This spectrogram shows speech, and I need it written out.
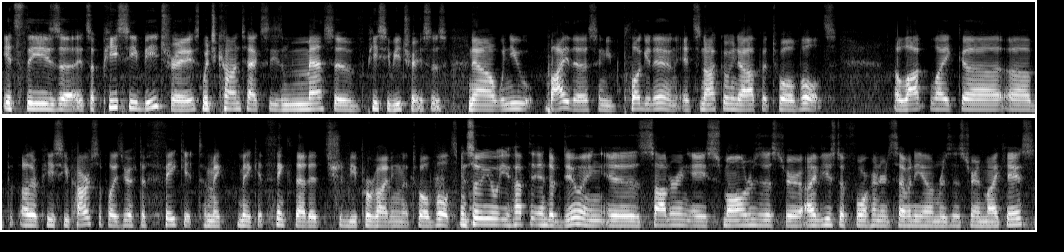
It's these, uh, it's a PCB trace which contacts these massive PCB traces. Now, when you buy this and you plug it in, it's not going to output 12 volts a lot like uh, uh, other PC power supplies, you have to fake it to make, make it think that it should be providing that 12 volts. And so you, what you have to end up doing is soldering a small resistor. I've used a 470 ohm resistor in my case,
